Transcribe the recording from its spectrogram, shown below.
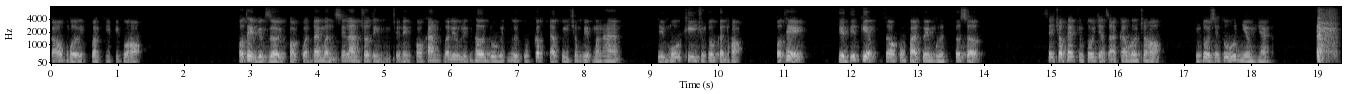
cao ốc mới bằng chi phí của họ. Có thể việc rời khỏi quận Diamond sẽ làm cho tình hình trở nên khó khăn và liều lĩnh hơn đối với những người cung cấp đá quý trong việc mang hàng đến mỗi khi chúng tôi cần họ. Có thể tiền tiết kiệm do không phải thuê mướn cơ sở sẽ cho phép chúng tôi trả giá cao hơn cho họ. Chúng tôi sẽ thu hút nhiều nhà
